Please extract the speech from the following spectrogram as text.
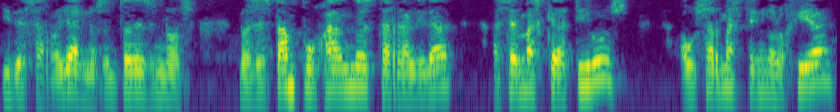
y desarrollarnos. Entonces nos, nos está empujando esta realidad a ser más creativos, a usar más tecnología,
